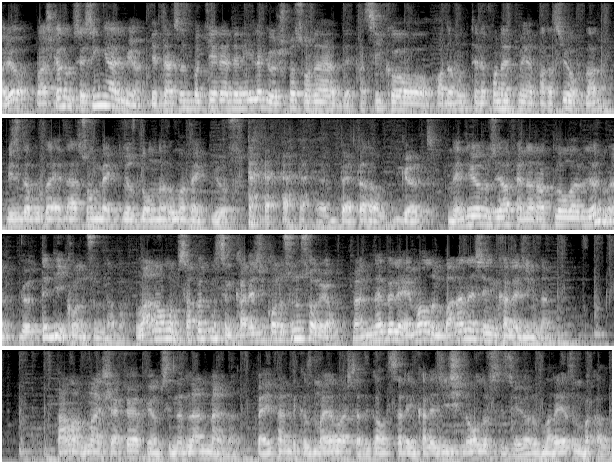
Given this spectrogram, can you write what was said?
Alo başkanım sesin gelmiyor. Yetersiz bakiye nedeniyle görüşme sona erdi. Hasiko adamın telefon etmeye parası yok lan. Biz de burada Ederson bekliyoruz Donnarumma bekliyoruz. Beter ol göt. Ne diyorsunuz ya Fener haklı olabilir mi? Göt de değil konusunda mı? Lan oğlum sapık mısın? Kaleci konusunu soruyorum. Ben ne bileyim oğlum bana ne senin kalecinden? Tamam lan şaka yapıyorum sinirlenme hemen. Beyefendi kızmaya başladı. Galatasaray'ın kaleci işi ne olur sizce? Yorumlara yazın bakalım.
